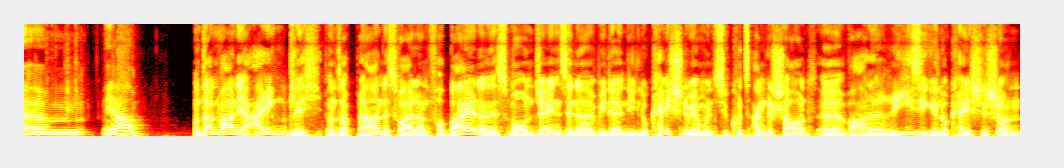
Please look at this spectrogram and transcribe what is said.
Ähm, ja, Und dann waren ja eigentlich unser Plan, das war ja dann vorbei, dann ist Mo und Jane sind ja wieder in die Location, wir haben uns die kurz angeschaut, äh, war eine riesige Location schon,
